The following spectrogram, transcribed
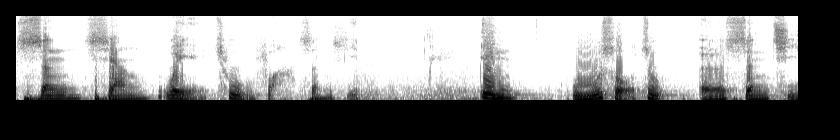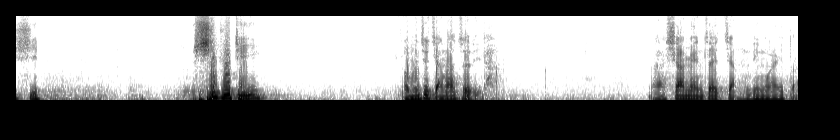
声香味触法生心，应无所住而生其心。须菩提，我们就讲到这里了。那下面再讲另外一段。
